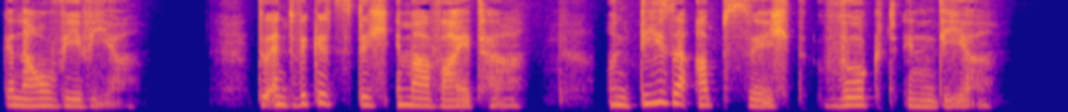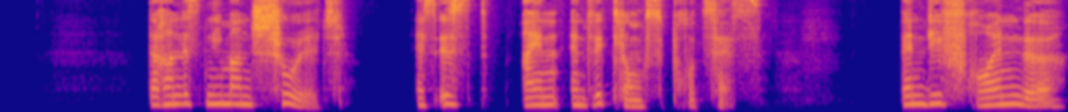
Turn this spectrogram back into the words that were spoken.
genau wie wir. Du entwickelst dich immer weiter und diese Absicht wirkt in dir. Daran ist niemand schuld. Es ist ein Entwicklungsprozess. Wenn die Freunde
